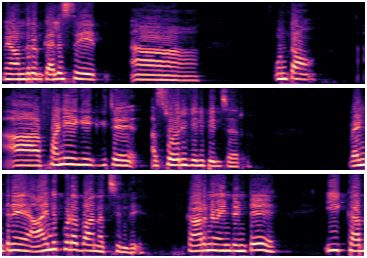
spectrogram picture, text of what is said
మేమందరం కలిసి ఉంటాం. ఆ ఫణి ఆ స్టోరీ వినిపించారు. వెంటనే ఆయనకు కూడా బాగా నచ్చింది. కారణం ఏంటంటే ఈ కథ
